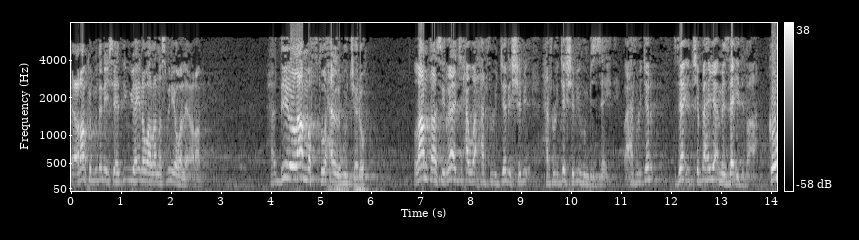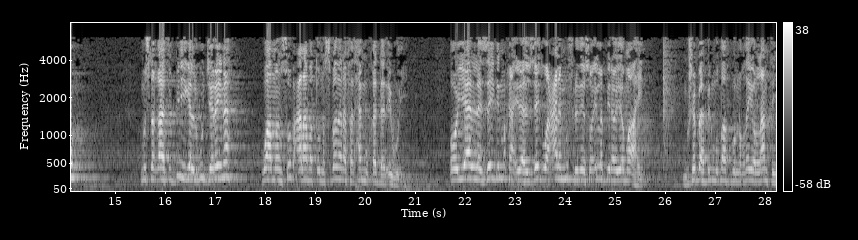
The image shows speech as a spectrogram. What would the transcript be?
icraabka mudanaysay haddii uu yahayna waa la nasbinayo waa la icraabi. Haddii laam maftuuxa lagu jaro laamtaasi raajixa waa xarfuljar shabi xarfuljar shabiihun bizaa'id. Waa xarfuljar zaa'id shabbahaya ama zaa'idba ah. Kow mustaqaatu bihiga lagu jarayna waa mansuub calaamatu nasbadana fadxa muqadar e weeye oo yaalla zaydin markaan idhaahdo zayd waa calam mufradeesoo in la bineeyo ma ahayn. Mushabbah bilmudaaf buu noqdayoo laamtan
